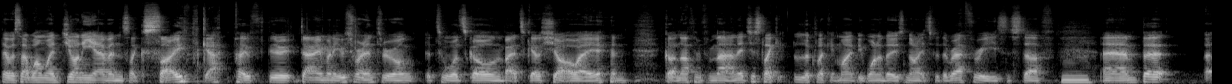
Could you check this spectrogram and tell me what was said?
there was that one where Jonny Evans like scythed Gakpo through down when he was running through on, towards goal and about to get a shot away and got nothing from that. And it just like looked like it might be one of those nights with the referees and stuff. Um, but uh,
